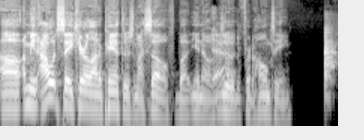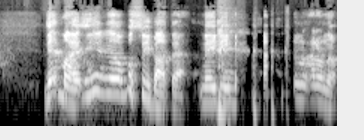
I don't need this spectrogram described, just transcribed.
Uh, I mean, I would say Carolina Panthers myself, but you know, Yeah. do it for the home team. That might, you know, we'll see about that. Maybe, maybe. I don't know.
